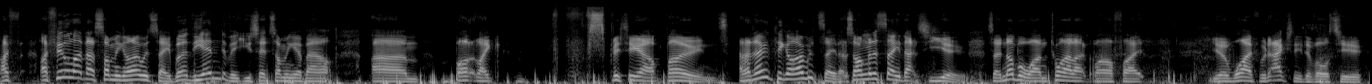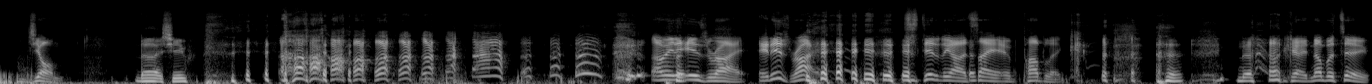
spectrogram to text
I, f- I feel like that's something I would say, but at the end of it, you said something about um, but like spitting out bones, and I don't think I would say that. So I'm going to say that's you. So number one, Twilight Bar Fight. Your wife would actually divorce you, John. No, it's you. I mean, it is right. It is right. Just didn't think I'd say it in public. no, okay, number two.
